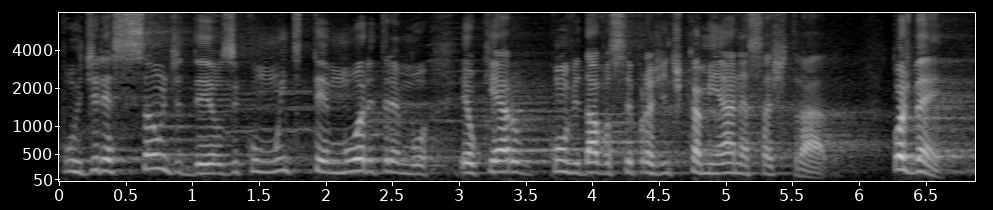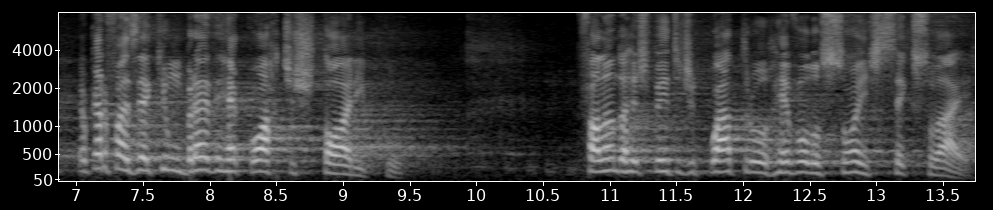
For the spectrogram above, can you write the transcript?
por direção de Deus e com muito temor e tremor, eu quero convidar você para a gente caminhar nessa estrada. Pois bem, eu quero fazer aqui um breve recorte histórico, falando a respeito de quatro revoluções sexuais,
